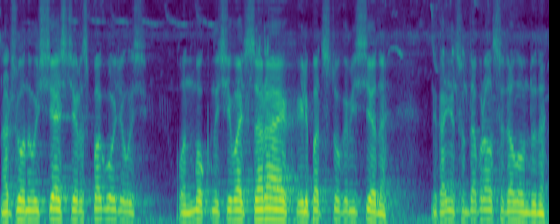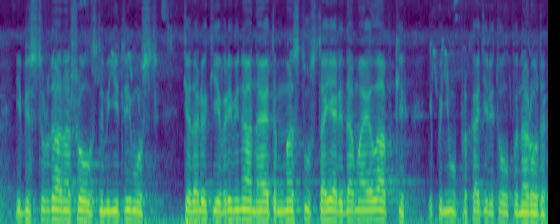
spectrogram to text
На Джоново счастье распогодилось. Он мог ночевать в сараях или под стогами сена. Наконец он добрался до Лондона и без труда нашел знаменитый мост. В те далекие времена на этом мосту стояли дома и лавки, и по нему проходили толпы народа.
